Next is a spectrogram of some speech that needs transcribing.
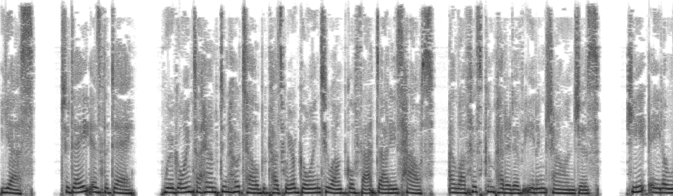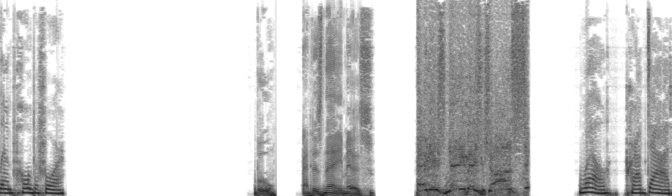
Yes. Today is the day. We're going to Hampton Hotel because we're going to Uncle Fat Daddy's house. I love his competitive eating challenges. He ate a limp hole before. Boo. And his name is. And his name is John C. Well, crap dad.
